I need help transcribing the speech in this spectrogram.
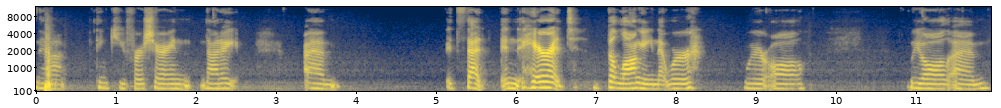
Yeah, thank you for sharing that. I um, it's that inherent belonging that we're we're all we all um,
